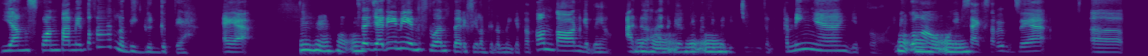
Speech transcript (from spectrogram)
yang spontan itu kan lebih greget ya. Kayak bisa jadi ini influence dari film-film yang kita tonton gitu yang ada Mhm, adegan tiba-tiba dicium ke- keningnya gitu. Ini gue gak ngomongin seks tapi maksudnya eh,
